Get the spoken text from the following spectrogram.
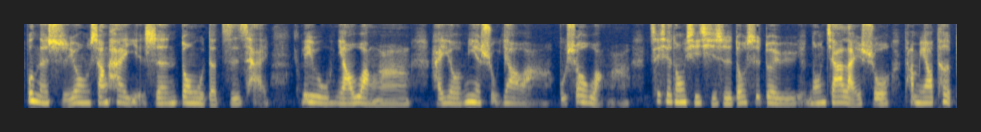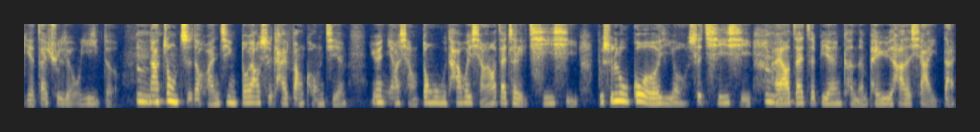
不能使用伤害野生动物的资材，例如鸟网啊，还有灭鼠药啊、捕兽网啊，这些东西其实都是对于农家来说，他们要特别再去留意的。嗯，那种植的环境都要是开放空间，因为你要想动物它会想要在这里栖息，不是路过而已哦，是栖息，还要在这边可能培育它的下一代，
